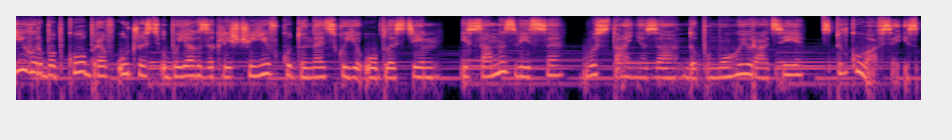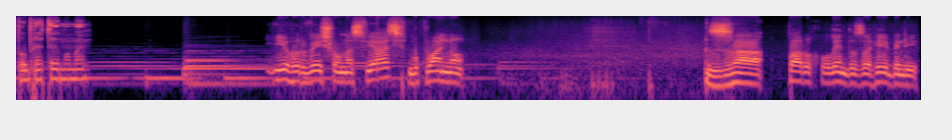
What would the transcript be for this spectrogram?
Ігор Бабко брав участь у боях за Кліщіївку Донецької області, і саме звідси, востаннє за допомогою рації, спілкувався із побратимами. Ігор вийшов на связь буквально за пару хвилин до загибелі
